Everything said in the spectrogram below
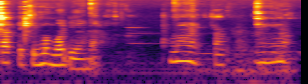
ตักจะกินบ่หมดเดียวนะมากกับอย่างเงี้ย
